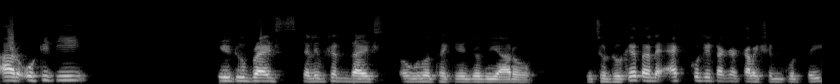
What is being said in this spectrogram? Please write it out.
আর OTT YouTube rights television rights ওগুলো থেকে যদি আরও কিছু ঢুকে, তাহলে এক কোটি টাকা কালেকশন করতেই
